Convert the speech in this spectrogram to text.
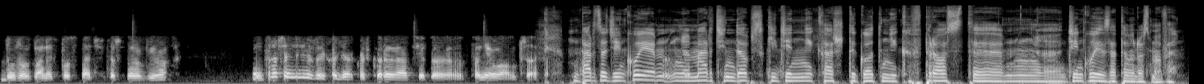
Dużo znanych postaci też to robiło. Proszę, jeżeli chodzi o jakąś korelację, to, to nie łączę. Bardzo dziękuję. Marcin Dobski, dziennikarz, tygodnik wprost. Dziękuję za tę rozmowę.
